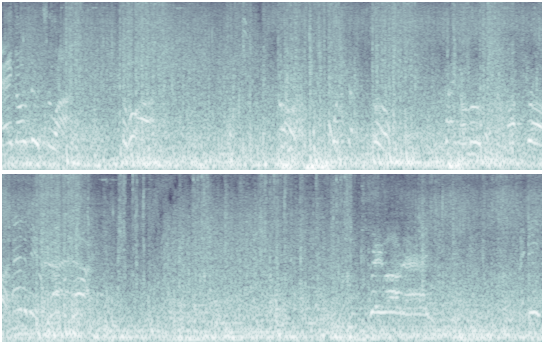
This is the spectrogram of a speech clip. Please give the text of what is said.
Tango neutralized! What the? Tango moving! Up front! Enemy! Left front! Reloading! I need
